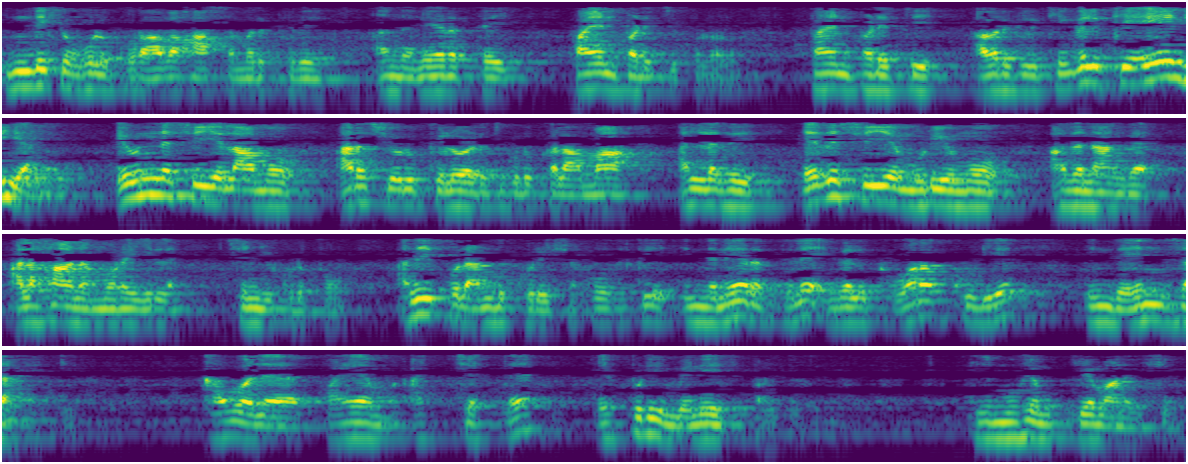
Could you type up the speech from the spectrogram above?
இன்றைக்கு உங்களுக்கு ஒரு அவகாசம் இருக்குது. அந்த நேரத்தை பயன்படுத்திக் கொள்ளணும். பயன்படுத்தி அவர்களுக்கு எங்களுக்கு ஏண்டிய என்ன செய்யலாமோ அரசு ஒரு கிலோ எடுத்து கொடுக்கலாமா? அல்லது எதை செய்ய முடியுமோ அதை நாங்க அழகான முறையில் செஞ்சு கொடுப்போம். அதே போல அன்புக்குரிய சகோதரர்களே இந்த நேரத்துல எங்களுக்கு வரக்கூடிய இந்த என்சாய்டி கவலை பயம் அச்சத்தை எப்படி மேனேஜ் பண்றது? இது மிக முக்கியமான விஷயம்.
